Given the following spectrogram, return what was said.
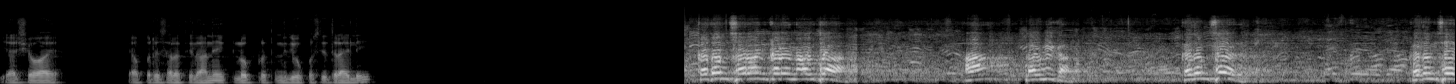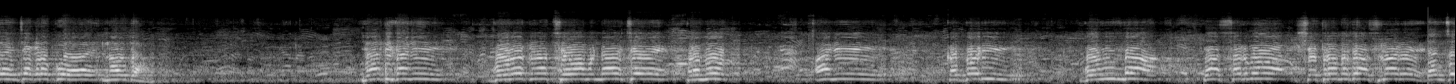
याशिवाय या परिसरातील अनेक लोकप्रतिनिधी उपस्थित राहिले. कदम सरांकडे नाव द्या. हा लावली का? कदम सर. कदम सर यांच्याकडे नाव द्या. या ठिकाणी गोरखनाथ सेवा मंडळाचे प्रमुख आणि कबड्डी गोविंदा या सर्व क्षेत्रामध्ये असणारे त्यांचे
